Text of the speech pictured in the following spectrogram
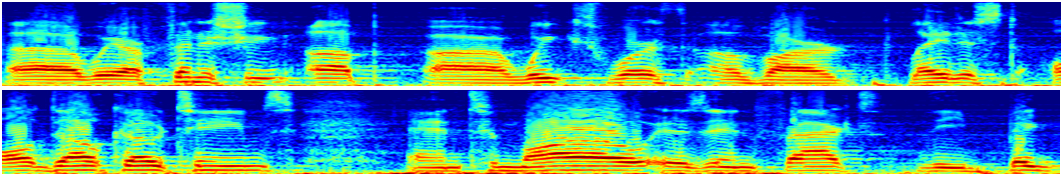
uh, we are finishing up a week's worth of our latest All Delco teams, and tomorrow is in fact the big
